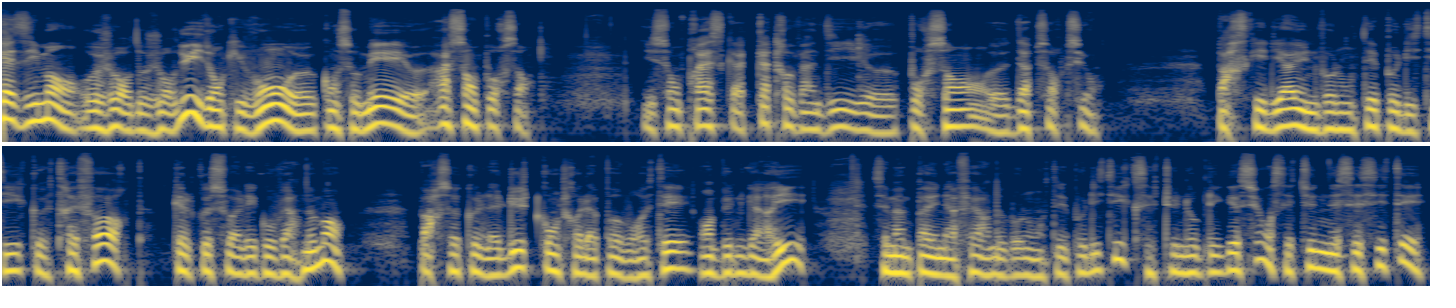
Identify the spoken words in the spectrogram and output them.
quasiment au jour d'aujourd'hui, donc ils vont euh, consommer euh, à 100%. Ils sont presque à 90% euh, d'absorption. Parce qu'il y a une volonté politique très forte, quels que soient les gouvernements. Parce que la lutte contre la pauvreté en Bulgarie, c'est même pas une affaire de volonté politique, c'est une obligation, c'est une nécessité.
